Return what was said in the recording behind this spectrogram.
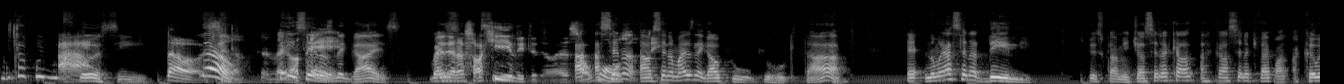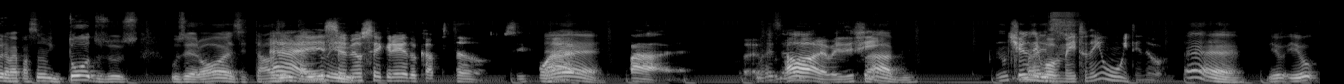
nunca fui muito ah, fã, assim. Não, não tem cenas tem. legais. Mas, mas, era só assim, aquilo, entendeu? Era só a, um a cena, a cena mais legal que o, que o Hulk tá é, não é a cena dele, especificamente. É a cena, aquela, aquela cena que vai, a câmera vai passando em todos os, os heróis e tal. É, tá esse é meu segredo, capitão. Se é. Ah, é. Mas é, hora, mas enfim. Sabe? Não tinha mas... desenvolvimento nenhum, entendeu? É, eu, eu,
